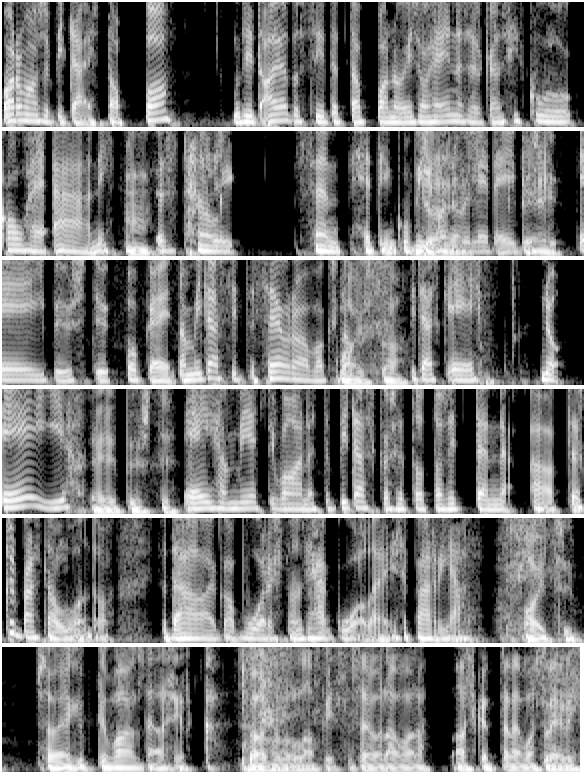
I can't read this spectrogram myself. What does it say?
varmaan se pitäisi tappaa. Mutta sitten ajatus siitä, että tappaa noin iso heinäselkä, niin sitten kuuluu kauhea ääni. Mm. Ja sitten hän oli sen heti kun viivannut, ei. että ei pysty, ei, ei pysty. Okei, okay. no mitä sitten seuraavaksi? Paistaa. No, pitäisikö, ei. No ei. Ei pysty. Ei, hän mietti vaan, että pitäisikö se tota sitten, äh, pitäisikö päästä luontoon. No tähän aikaan vuodesta, sehän kuolee, ei se pärjää. Paitsi se on Egyptin vaeltaja sirkka. Se on ollut Lapissa seuraavana laskettelevassa levi.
